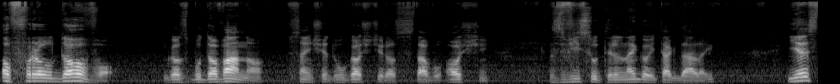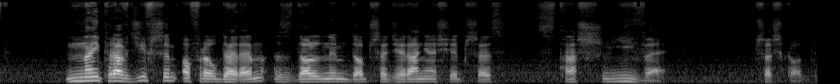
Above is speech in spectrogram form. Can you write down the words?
offroadowo go zbudowano, w sensie długości rozstawu osi, zwisu tylnego i tak dalej, jest najprawdziwszym offroaderem zdolnym do przedzierania się przez straszliwe przeszkody.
